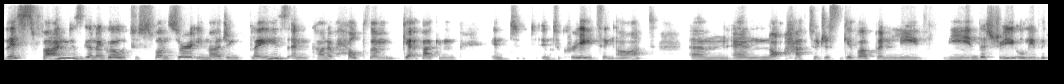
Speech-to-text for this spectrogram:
this fund is gonna go to sponsor emerging plays and kind of help them get back in into into creating art. Um, and not have to just give up and leave the industry or leave the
